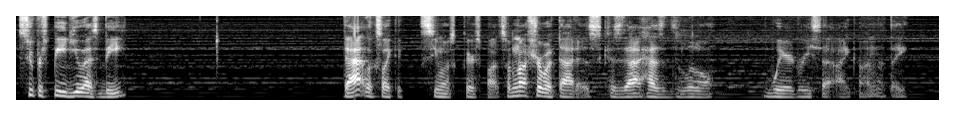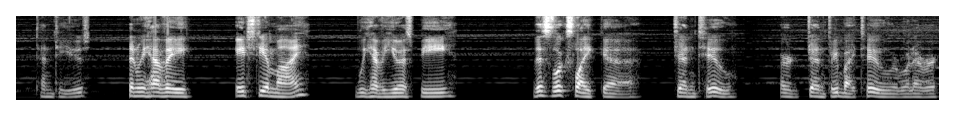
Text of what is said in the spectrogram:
super speed USB. That looks like a CMOS clear spot, so I'm not sure what that is because that has the little weird reset icon that they tend to use. Then we have a HDMI. We have a USB this looks like uh, Gen 2 or Gen 3 by 2 or whatever,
